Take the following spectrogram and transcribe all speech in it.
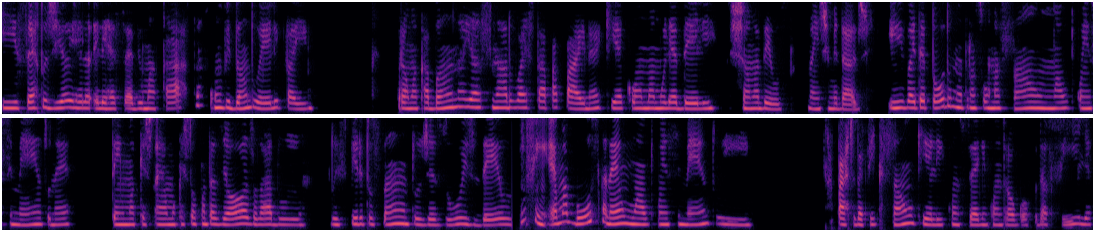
E certo dia ele, recebe uma carta convidando ele para ir para uma cabana e assinado vai estar papai, né? Que é como a mulher dele chama Deus na intimidade. E vai ter toda uma transformação, um autoconhecimento, né? Tem uma, é uma questão fantasiosa lá do, do Espírito Santo, Jesus, Deus. Enfim, é uma busca, né? Um autoconhecimento e a parte da ficção que ele consegue encontrar o corpo da filha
